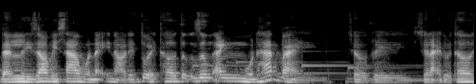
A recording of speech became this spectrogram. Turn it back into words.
đấy là lý do vì sao vừa nãy nói đến tuổi thơ tự dưng anh muốn hát bài trở về trở lại tuổi thơ.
